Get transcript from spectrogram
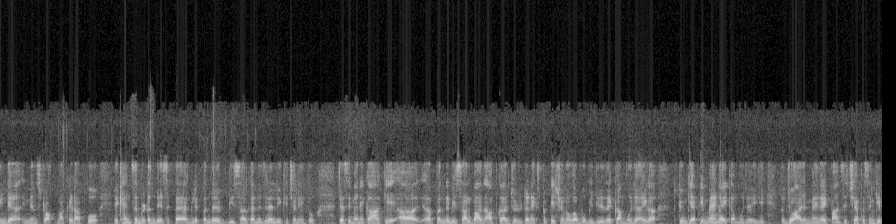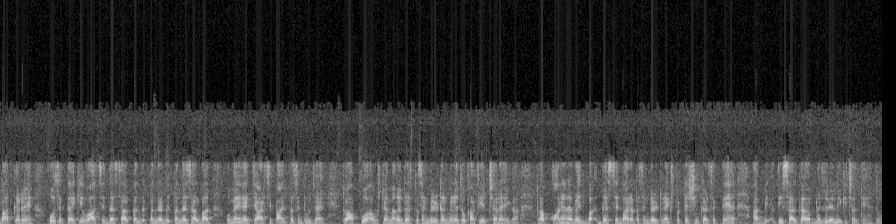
इंडिया इंडियन स्टॉक मार्केट आपको एक हैंडसम रिटर्न दे सकता है अगले पंद्रह बीस साल का नज़रिया लेके चले तो। जैसे मैंने कहा कि पंद्रह बीस साल बाद आपका जो रिटर्न एक्सपेक्टेशन होगा वो भी धीरे धीरे कम हो जाएगा, क्योंकि आपकी महँगाई कम हो जाएगी। तो जो आज हम महँगाई पाँच से छः परसेंट की बात कर रहे हैं, हो सकता है कि वो आज से दस साल, पंद्रह पंद्रह साल बाद वो महँगाई चार से पाँच परसेंट हो जाए। तो आपको उस टाइम अगर दस परसेंट भी रिटर्न मिले तो काफ़ी अच्छा रहेगा। तो आप ऑन एन एवरेज दस से बारह परसेंट का रिटर्न एक्सपेक्टेशन कर सकते हैं। आप तीस साल का आप नज़रिया लेके चलते हैं तो।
